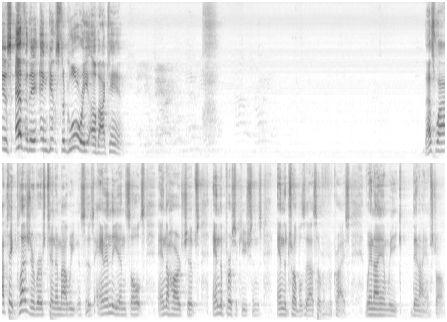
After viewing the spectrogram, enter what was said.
is evident and gets the glory of I can. That's why I take pleasure, verse 10, in my weaknesses and in the insults and the hardships and the persecutions and the troubles that I suffer for Christ. When I am weak, then I am strong.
